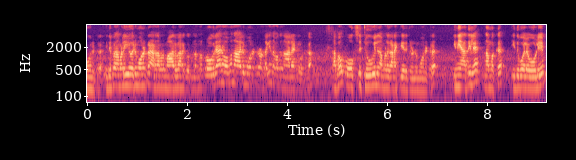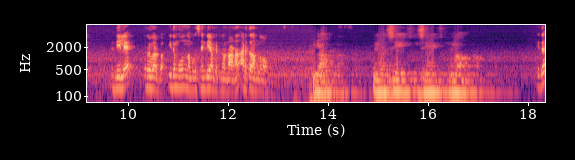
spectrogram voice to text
മോണിറ്റർ ഇതിപ്പോൾ നമ്മൾ ഈ ഒരു മോണിറ്ററാണ് നമ്മൾ മാറി മാറി കൊടുക്കുന്നത്. നമ്മൾ പ്രോഗ്രാം പോകുമ്പോൾ നാല് മോണിറ്റർ ഉണ്ടെങ്കിൽ നമുക്ക് നാലായിട്ട് കൊടുക്കാം. അപ്പോൾ ഓക്സ് ടൂവിൽ നമ്മൾ കണക്ട് ചെയ്തിട്ടുണ്ട് മോണിറ്റർ ഇനി അതിൽ നമുക്ക് ഇതുപോലെ വോളിയം ഡിലേ റിവർബ് ഇത് മൂന്നും നമുക്ക് സെൻഡ് ചെയ്യാൻ പറ്റുന്നതുകൊണ്ടാണ്. അടുത്ത നമ്മൾ നോക്കും ഇത്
